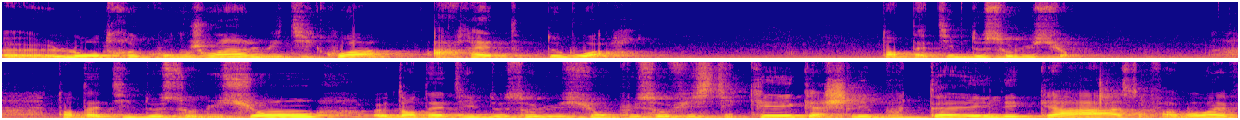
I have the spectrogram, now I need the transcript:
euh, l'autre conjoint lui dit quoi? Arrête de boire. Tentative de solution. Tentative de solution, euh, tentative de solution plus sophistiquée, cache les bouteilles, les casse, enfin bref,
